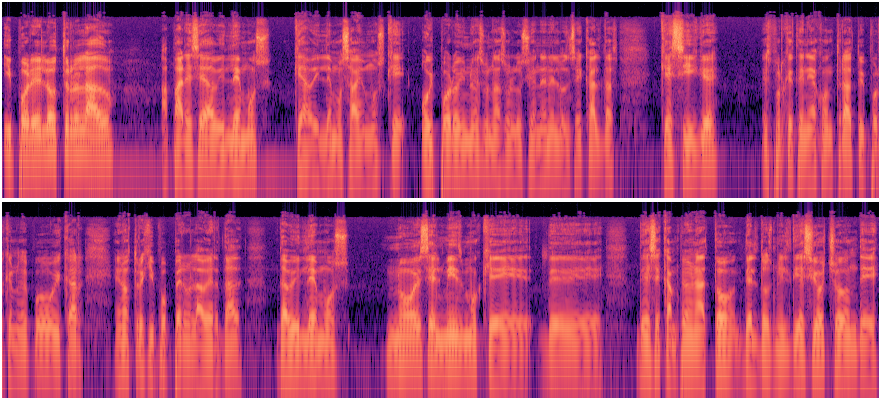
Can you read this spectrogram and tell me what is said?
Y por el otro lado aparece David Lemos, que David Lemos sabemos que hoy por hoy no es una solución en el Once Caldas, que sigue es porque tenía contrato y porque no se pudo ubicar en otro equipo, pero la verdad, David Lemos no es el mismo que de, ese campeonato del 2018 donde,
